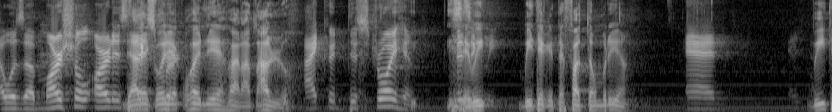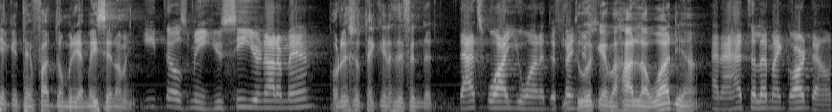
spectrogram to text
I was a martial artist Ya le cogí a expert. coger y desbaratarlo. I could destroy him physically. "Vi- viste que te falta hombría. And Viste que te falta hombría. Me dice mí. he tells me, You see, you're not a man? Por eso te quieres defender. That's why you want to Y defend tuve yourself. que bajar la guardia And I had to let my guard down.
